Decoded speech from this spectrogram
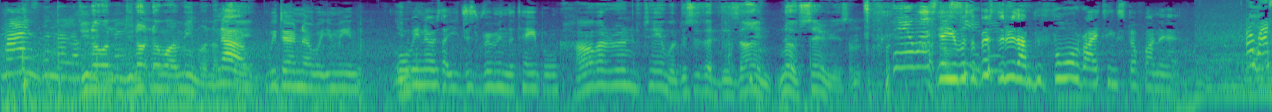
Mine's gonna look Do you know what? Do you not know what I mean when I'm No, saying? we don't know what you mean. You- All we know is that you just ruined the table. How have I ruined the table? This is a design. No, serious. I'm, Yeah, you were supposed to do that before writing stuff on it. Oh, that's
